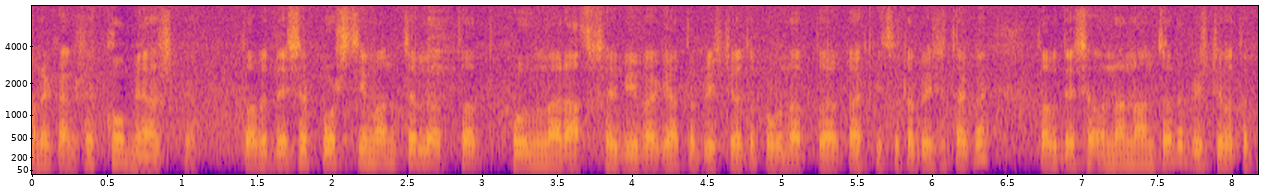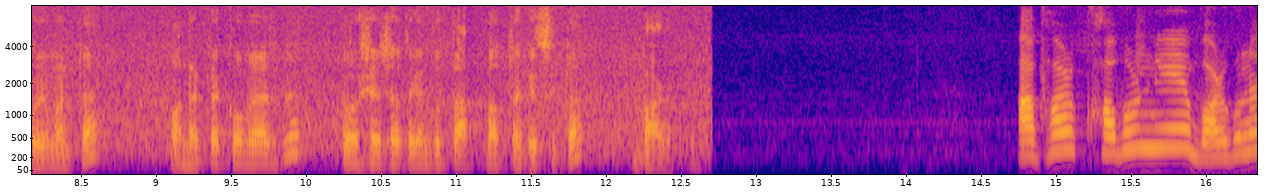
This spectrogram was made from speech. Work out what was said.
অনেকাংশে কমে আসবে। তবে দেশের পশ্চিমাঞ্চলে অর্থাৎ খুলনা রাজশাহী বিভাগে এত বৃষ্টিপাতের প্রবণতাটা কিছুটা বেশি থাকবে, তবে দেশের অন্যান্য অঞ্চলে বৃষ্টিপাতের পরিমাণটা অনেকটা কমে আসবে এবং সেই সাথে কিন্তু তাপমাত্রা কিছুটা বাড়বে আবহাওয়ার খবর নিয়ে বরগুনা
